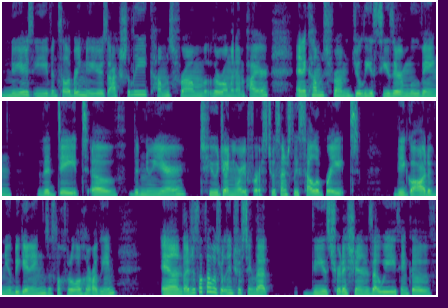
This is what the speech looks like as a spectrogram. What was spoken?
New Year's Eve and celebrating New Year's actually comes from the Roman Empire and it comes from Julius Caesar moving the date of the new year to January 1st to essentially celebrate the god of new beginnings, and I just thought that was really interesting that these traditions that we think of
